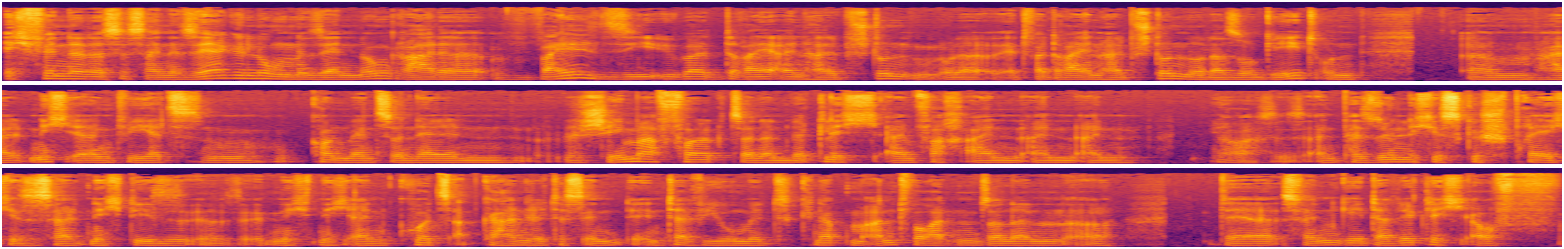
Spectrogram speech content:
Ich finde, das ist eine sehr gelungene Sendung, gerade weil sie über dreieinhalb Stunden oder etwa dreieinhalb Stunden oder so geht und ähm, halt nicht irgendwie jetzt einem konventionellen Schema folgt, sondern wirklich einfach ein, ein, ein, ja, es ist ein persönliches Gespräch. Es ist halt nicht, diese, nicht, nicht ein kurz abgehandeltes Interview mit knappen Antworten, sondern äh, der Sven geht da wirklich auf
